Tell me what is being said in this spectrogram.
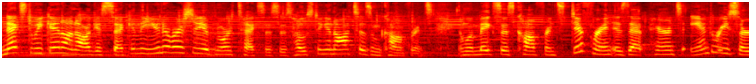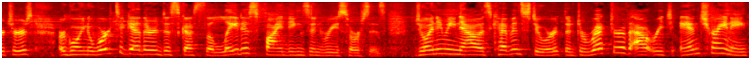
Next weekend on August 2nd, the University of North Texas is hosting an autism conference. And what makes this conference different is that parents and researchers are going to work together and discuss the latest findings and resources. Joining me now is Kevin Stewart, the Director of Outreach and Training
